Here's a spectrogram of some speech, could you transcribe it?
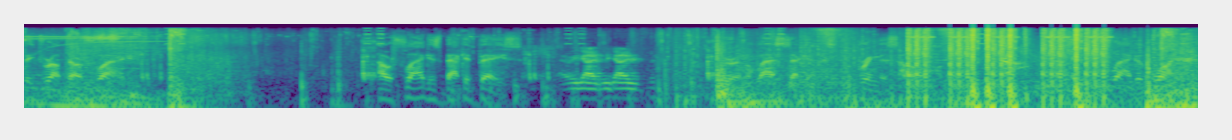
They dropped our flag. Our flag is back at base. Yeah, we got, we got. We're in the last seconds. Bring this home. Flag acquired.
